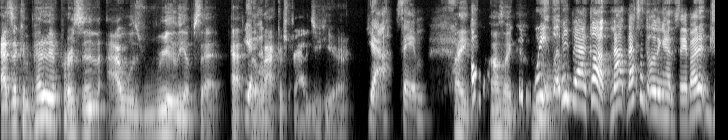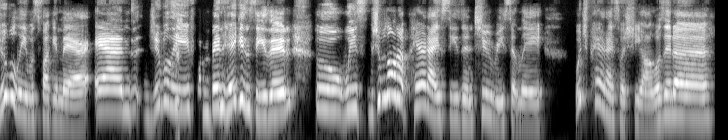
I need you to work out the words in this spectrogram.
As a competitive person, I was really upset at yeah. the lack of strategy here. Yeah, same. Like oh, I was like, wait, let me back up. Not that's not the only thing I have to say about it. Jubilee was fucking there, and Jubilee from Ben Higgins season, who we she was on a Paradise season too recently. Which Paradise was she on? Was it a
